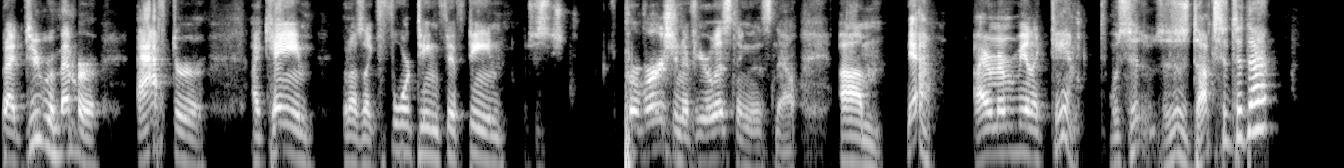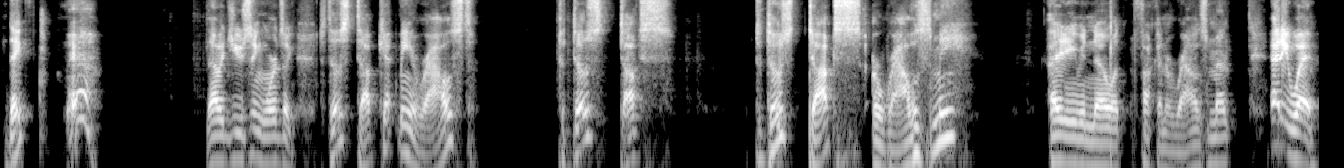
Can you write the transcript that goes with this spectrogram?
but I do remember after I came when I was like 14, 15, which is perversion if you're listening to this now. Um, yeah, I remember being like, damn, was it was this ducks that did that? They yeah. Now would using words like, did those duck get me aroused? Did those ducks did those ducks arouse me? I didn't even know what fucking arouse meant. Anyway,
